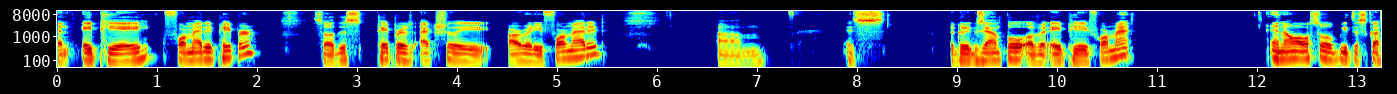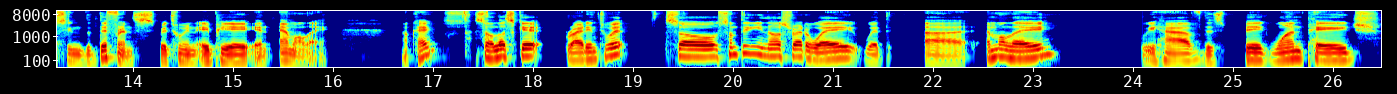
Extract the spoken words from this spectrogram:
an APA formatted paper. So this paper is actually already formatted. Um, it's a good example of an APA format. And I'll also be discussing the difference between APA and MLA. Okay, so let's get right into it. So something you notice right away with uh, MLA, we have this big one page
